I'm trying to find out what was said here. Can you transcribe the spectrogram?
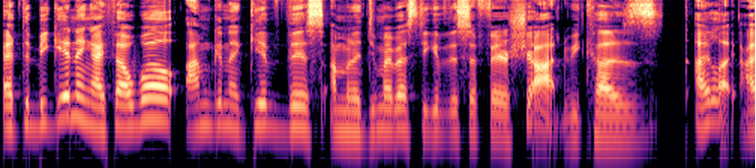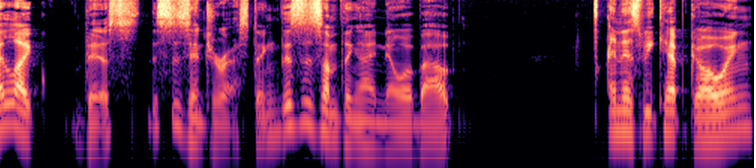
at the beginning, I thought, well, I'm gonna give this. I'm gonna do my best to give this a fair shot because I like I like this. This is interesting. This is something I know about. And as we kept going,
